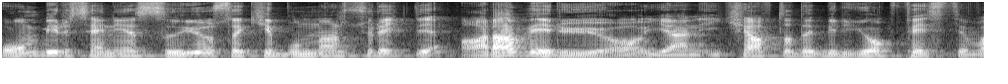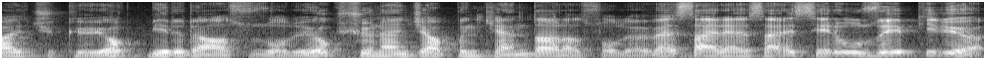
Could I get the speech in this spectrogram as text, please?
11 seneye sığıyorsa ki bunlar sürekli ara veriyor. Yani 2 haftada bir yok festival çıkıyor. Yok biri rahatsız oluyor. Yok Shonen Jump'ın kendi arası oluyor vesaire vesaire seri uzayıp gidiyor.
